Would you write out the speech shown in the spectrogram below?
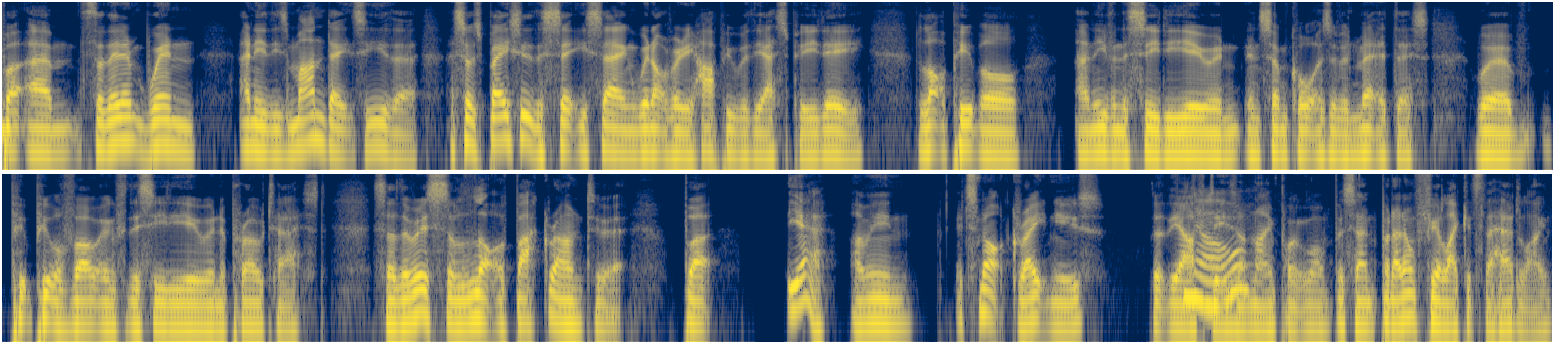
but um, so they didn't win any of these mandates either. And So it's basically the city saying we're not really happy with the SPD. A lot of people and even the CDU in, in some quarters have admitted this, were p- people voting for the CDU in a protest. So there is a lot of background to it. But yeah, I mean, it's not great news that the is No. on 9.1%, but I don't feel like it's the headline.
